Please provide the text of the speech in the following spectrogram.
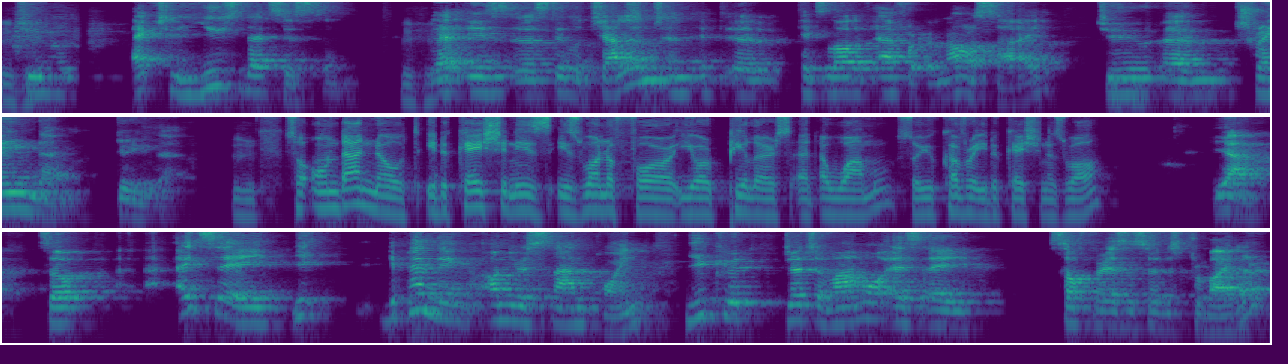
mm-hmm. to actually use that system. Mm-hmm. That is uh, still a challenge and it uh, takes a lot of effort on our side to mm-hmm. um, train them doing that. Mm. So on that note, education is is one of for your pillars at Awamu. So you cover education as well. Yeah. So I'd say, depending on your standpoint, you could judge Awamu as a software as a service provider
